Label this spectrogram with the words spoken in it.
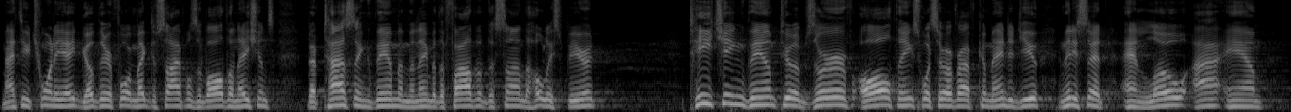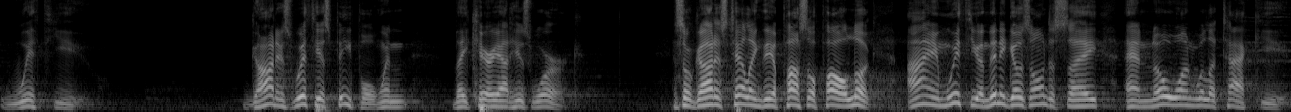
Matthew 28 Go therefore, make disciples of all the nations, baptizing them in the name of the Father, the Son, the Holy Spirit, teaching them to observe all things whatsoever I've commanded you. And then he said, And lo, I am with you God is with His people when they carry out His work. And so God is telling the Apostle Paul, Look, I am with you. And then he goes on to say, And no one will attack you.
